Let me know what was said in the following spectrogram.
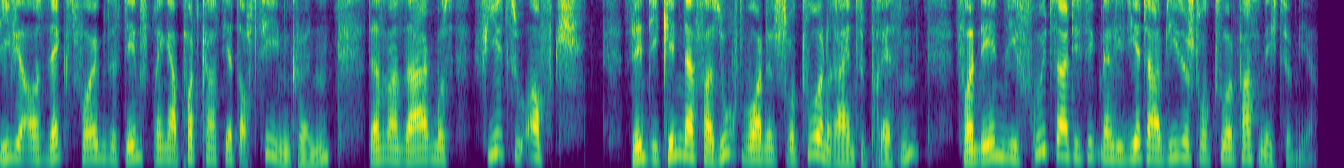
die wir aus sechs Folgen Systemsprenger Podcast jetzt auch ziehen können, dass man sagen muss, viel zu oft sind die Kinder versucht worden, in Strukturen reinzupressen, von denen sie frühzeitig signalisiert haben, diese Strukturen passen nicht zu mir.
